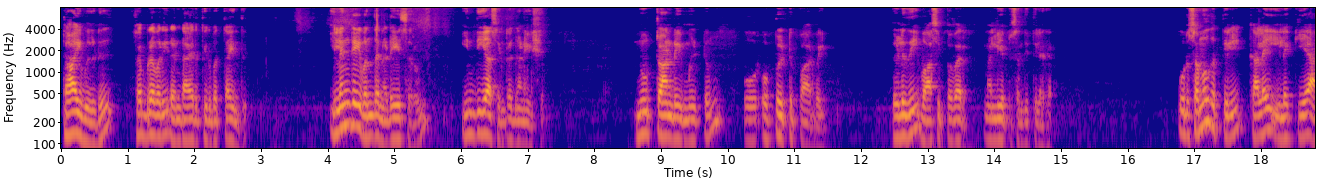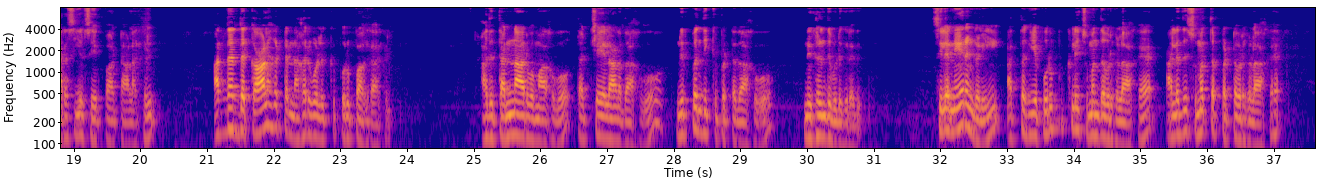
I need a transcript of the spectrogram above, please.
தாய் வீடு பிப்ரவரி ரெண்டாயிரத்தி இருபத்தைந்து. இலங்கை வந்த நடேசரும் இந்தியா சென்ற கணேஷும். நூற்றாண்டை மீட்டும் ஓர் ஒப்பீட்டு பார்வை. எழுதி வாசிப்பவர் மல்லியப்பு சந்தித்திலகர். ஒரு சமூகத்தில் கலை இலக்கிய அரசியல் செயற்பாட்டாளர்கள் அந்தந்த காலகட்ட நகர்வுகளுக்கு பொறுப்பாகிறார்கள். அது தன்னார்வமாகவோ தற்செயலானதாகவோ நிர்பந்திக்கப்பட்டதாகவோ நிகழ்ந்து விடுகிறது. சில நேரங்களில் அத்தகைய பொறுப்புகளை சுமந்தவர்களாக அல்லது சுமத்தப்பட்டவர்களாக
